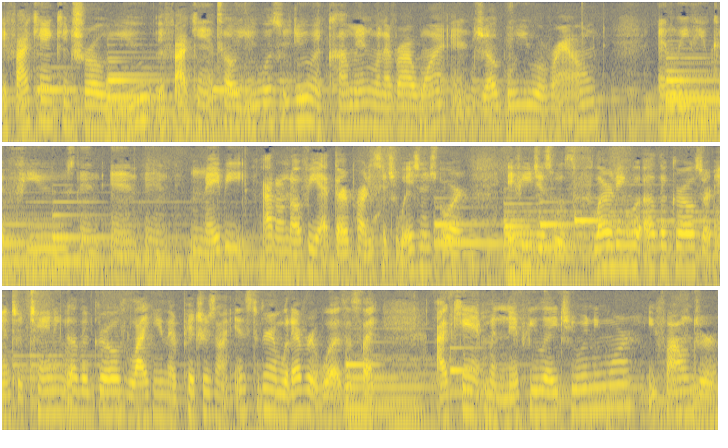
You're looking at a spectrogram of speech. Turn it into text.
if I can't control you, if I can't tell you what to do and come in whenever I want and juggle you around and leave you confused and, and, and maybe I don't know if he had third party situations or if he just was flirting with other girls or entertaining other girls, liking their pictures on Instagram, whatever it was, it's like I can't manipulate you anymore. You found your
